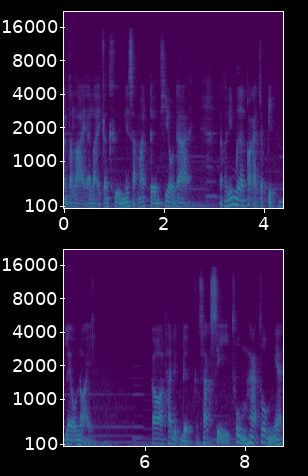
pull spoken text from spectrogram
อันตรายอะไรกลางคืนนี้สามารถเดินเที่ยวได้แต่คราวนี้เมืองก็อาจจะปิดเร็วหน่อย ก็ถ้าดึกๆ สักสี่ทุ่มห้าทุ่มเนี่ย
